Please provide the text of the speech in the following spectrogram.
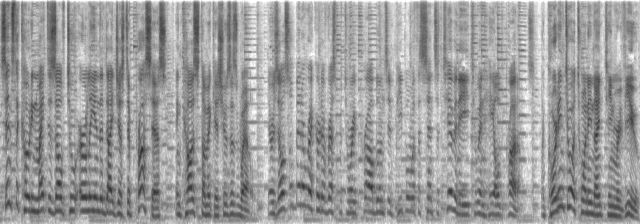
since the coating might dissolve too early in the digestive process and cause stomach issues as well. There has also been a record of respiratory problems in people with a sensitivity to inhaled products. According to a 2019 review,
